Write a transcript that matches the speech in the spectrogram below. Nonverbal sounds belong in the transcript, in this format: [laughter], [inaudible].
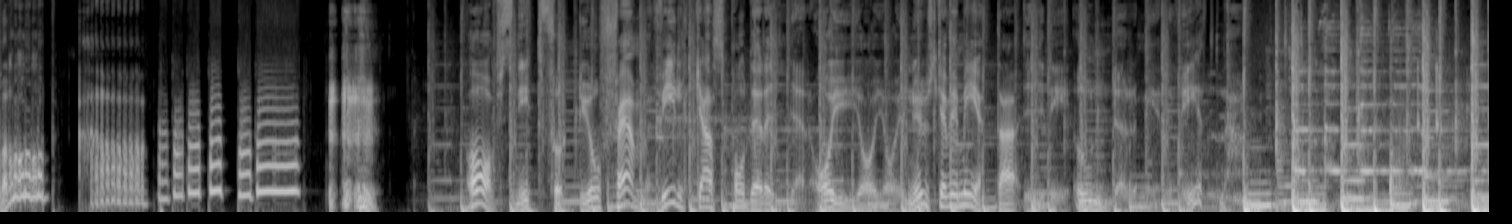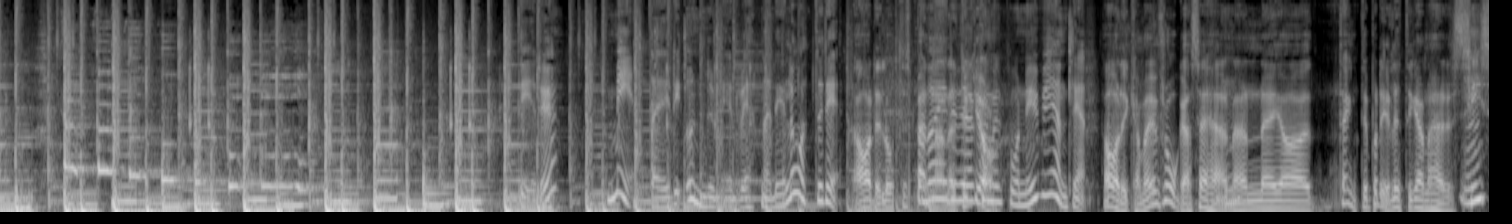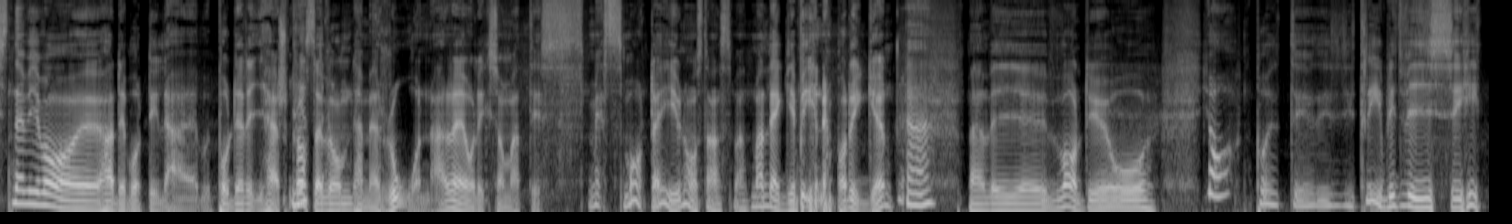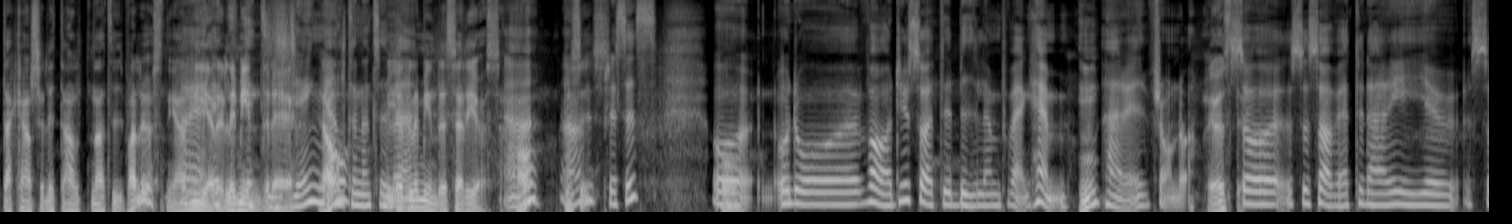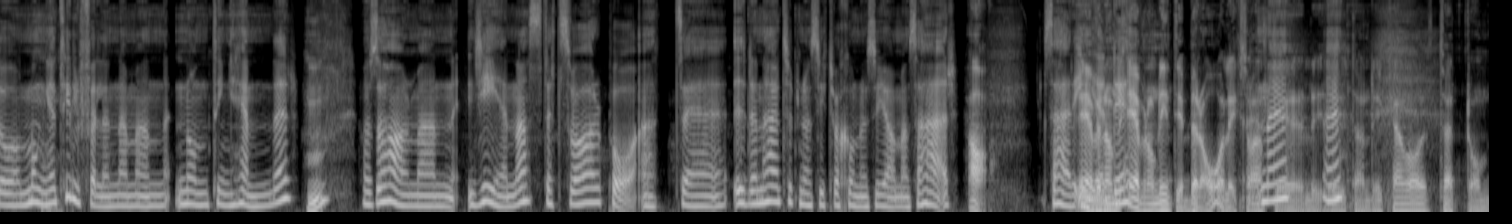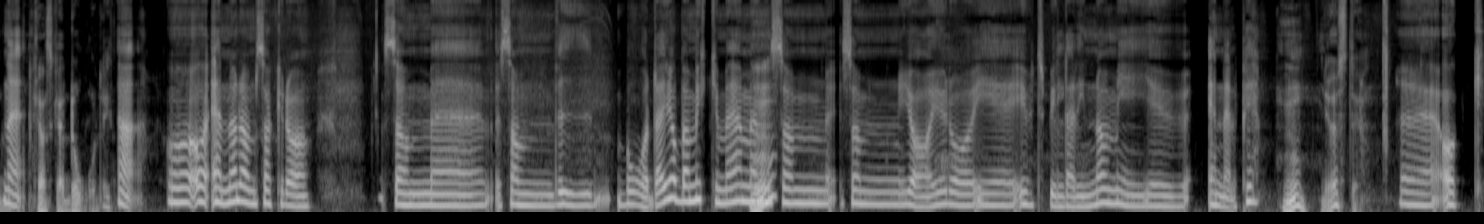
[clears throat] Avsnitt 45, Vilkas podderier. Oj, oj, oj, nu ska vi meta i det undermedvetna. Låter det. Ja, det låter Vad spännande är det vi har jag. kommit på nu egentligen? Ja, det kan man ju fråga sig här, Mm. men eh, jag tänkte på det lite grann här. Sist när vi var, eh, hade vårt lilla podderi här så Just pratade vi om det här med rånare och liksom att det mest smarta är ju någonstans att man lägger benen på ryggen. Ja. Men vi eh, valde ju att, ja, på ett eh, trevligt vis hitta kanske lite alternativa lösningar, Eh, mer ett- eller ett mindre. gäng ja, alternativa. Mer eller mindre seriösa. Ja, precis. precis. Och, och då var det ju så att i bilen på väg hem Mm. härifrån då, så, så sa vi att det där är ju så många tillfällen när man någonting händer Mm. och så har man genast ett svar på att eh, i den här typen av situationer så gör man så här. Ja, Så här är även om, det. även om det inte är bra liksom. Nej, det, nej. Utan det kan vara tvärtom Nej. ganska dåligt. Ja, och, och en av de saker då som, eh, som vi båda jobbar mycket med, men Mm. som, som jag ju då är utbildad inom, är ju NLP. Mm, just det. Eh, Och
